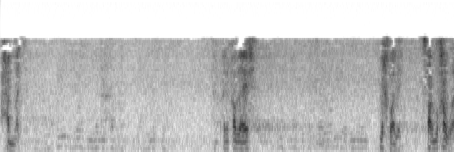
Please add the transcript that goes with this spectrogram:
محمد. اللي قبل إيش؟ مخول. صار مخول.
